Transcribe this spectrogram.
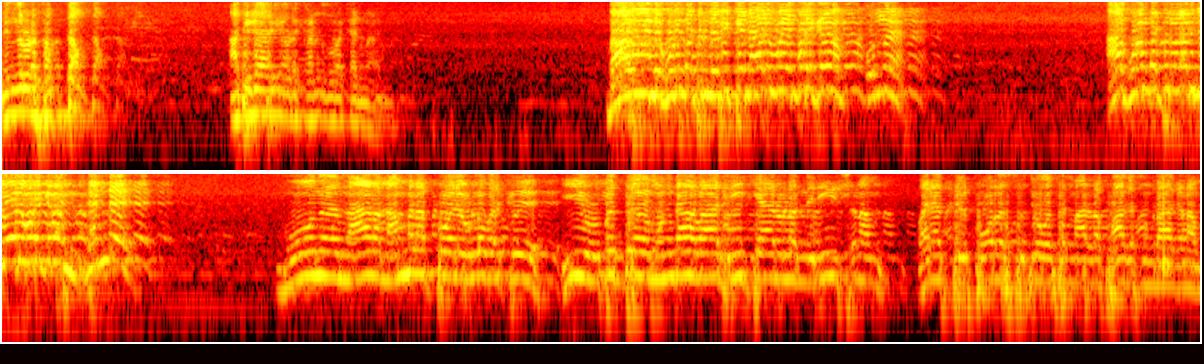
നിങ്ങളുടെ ശബ്ദം അധികാരികളുടെ കണ്ണു തുറക്കാൻ വേണം ബാബുവിന്റെ കുടുംബത്തിന് ലഭിക്കാൻ ആനുകൂല്യം കൊടുക്കണം? ഒന്ന്. ആ കുടുംബത്തിനുള്ള ജോലി കൊടുക്കണം. രണ്ട്. മൂന്ന് നാളെ നമ്മളെപ്പോലെ ഉള്ളവർക്ക് ഈ ഉപദ്രവം ഉണ്ടാവാതിരിക്കാനുള്ള നിരീക്ഷണം വനത്തിൽ ഫോറസ്റ്റ് ഉദ്യോഗസ്ഥന്മാരുടെ ഭാഗത്തുണ്ടാകണം.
